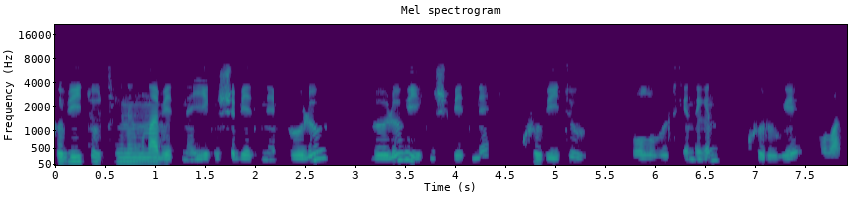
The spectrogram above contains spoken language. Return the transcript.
көбейту теңнің мына бетіне екінші бетіне бөлу бөлу екінші бетіне көбейту болып өткендігін көруге болады.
